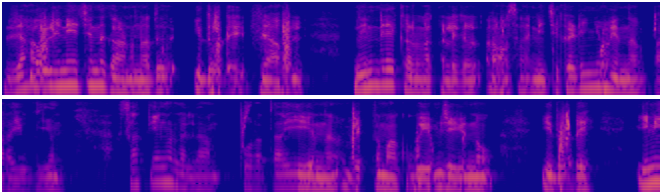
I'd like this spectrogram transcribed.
രാഹുലിനെ ചെന്ന് കാണുന്നത് ഇതോടെ. രാഹുൽ നിന്റെ കള്ളക്കളികൾ അവസാനിച്ചു കഴിഞ്ഞു എന്ന് പറയുകയും സത്യങ്ങളെല്ലാം പുറത്തായി എന്ന് വ്യക്തമാക്കുകയും ചെയ്യുന്നു. ഇതോടെ ഇനി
